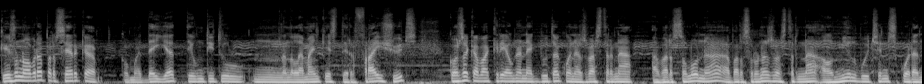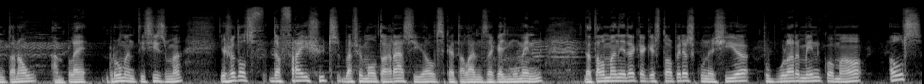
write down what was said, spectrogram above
que és una obra, per cert, que, com et deia, té un títol mm, en alemany que és Der Freischütz, cosa que va crear una anècdota quan es va estrenar a Barcelona. A Barcelona es va estrenar el 1849, en ple romanticisme, i això dels, de Freischütz va fer molta gràcia als catalans d'aquell moment, de tal manera que aquesta òpera es coneixia popularment com a els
